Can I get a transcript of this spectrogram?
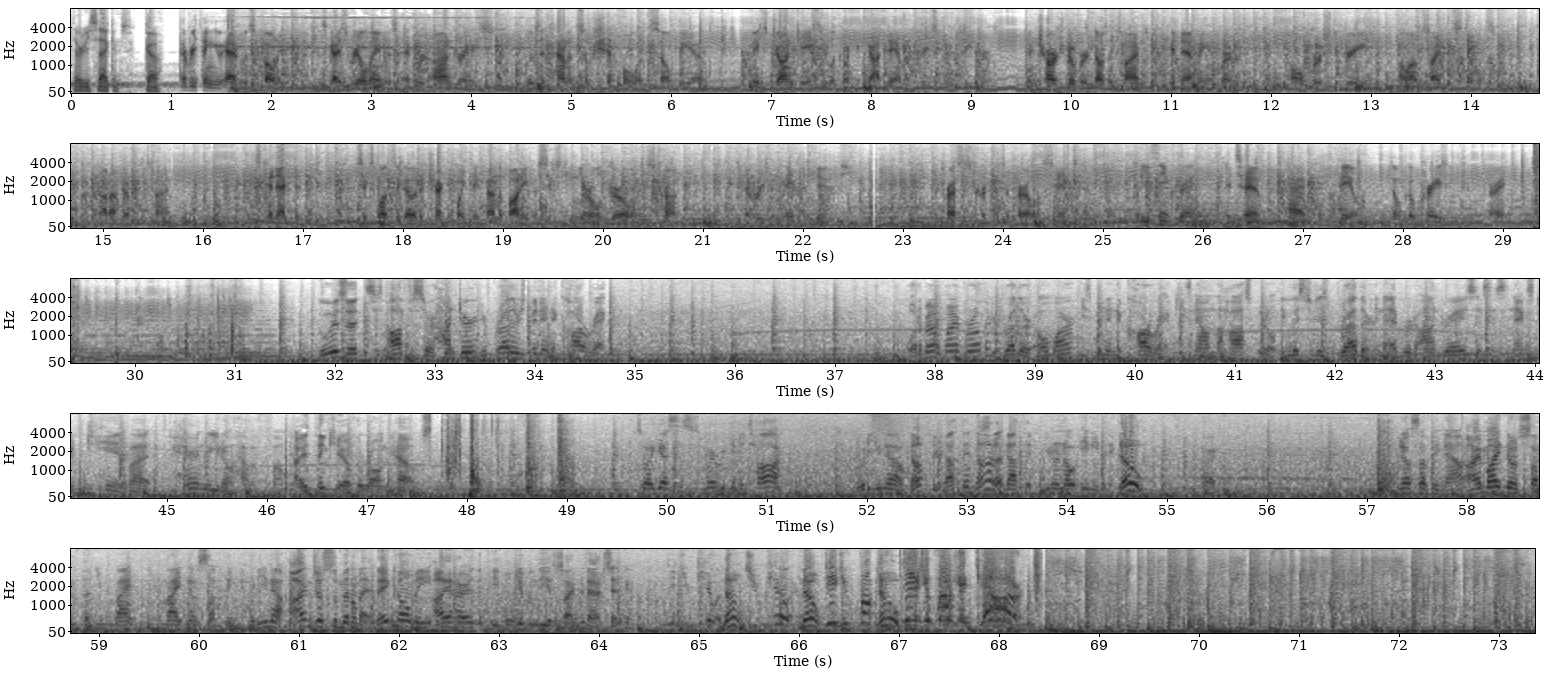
Thirty seconds. Go. Everything you had was phony. This guy's real name is Edward Andres. Lives in town in some shithole in Selvia. Makes John Gacy look like a goddamn preschool teacher. Been charged over a dozen times with kidnapping and murder. All first degree, all outside the states. Got off every time. He's connected. Six months ago at a checkpoint, they found the body of a 16-year-old girl in his trunk. Never even made the news. The press is crooked as a barrel of snakes down. What do you think, Ray? It's him. Alright. Neil, don't go crazy, alright? Who is it? This is Officer Hunter. Your brother's been in a car wreck. What about my brother? Your brother Omar, he's been in a car wreck. He's now in the hospital. He listed his brother and Edward Andres as his next of kin, but apparently you don't have a phone. I think you have the wrong house. So I guess this is where we're gonna talk. What do you know? Nothing. Nothing? Nada. Nothing. You don't know anything. No! Alright. You know something now? I might know something. You might you might know something now. What do you know? I'm just a middleman. They call me, I hire the people, give them the assignment, that's it. Did you kill her? No. Did you kill her? No. Did you fucking No. Did you fucking kill her?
